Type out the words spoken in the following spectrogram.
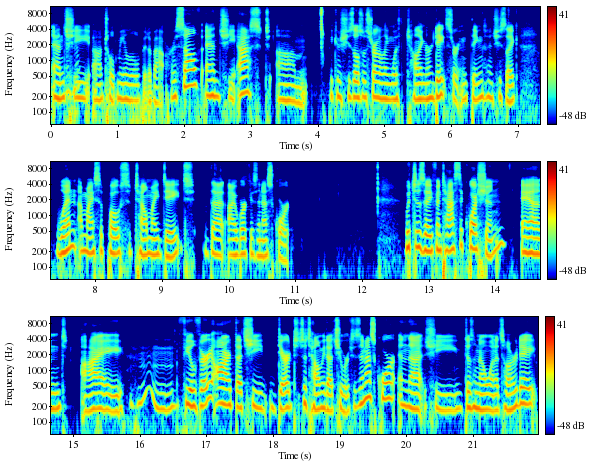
and Mhm. she uh, told me a little bit about herself. And she asked, um, because she's also struggling with telling her date certain things. And she's like, When am I supposed to tell my date that I work as an escort? Which is a fantastic question. And I Hmm. feel very honored that she dared to tell me that she works as an escort and that she doesn't know when to tell her date.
